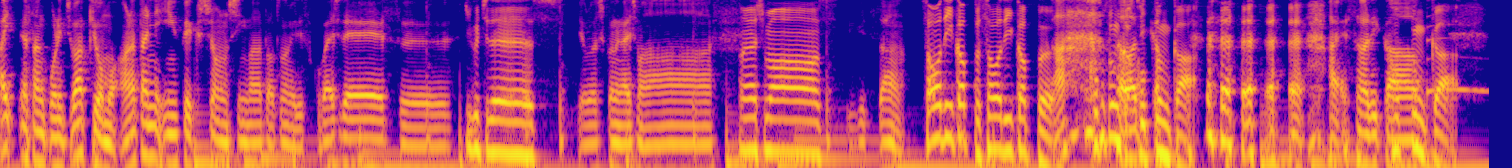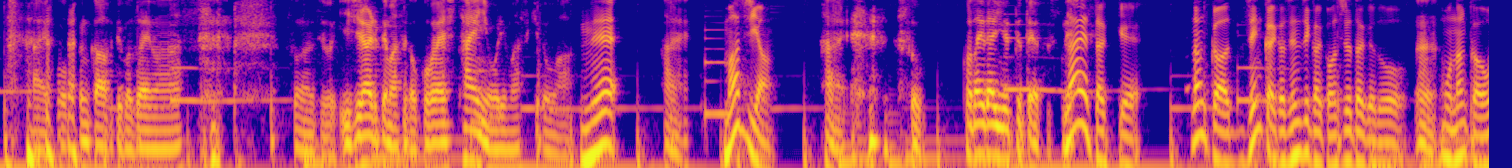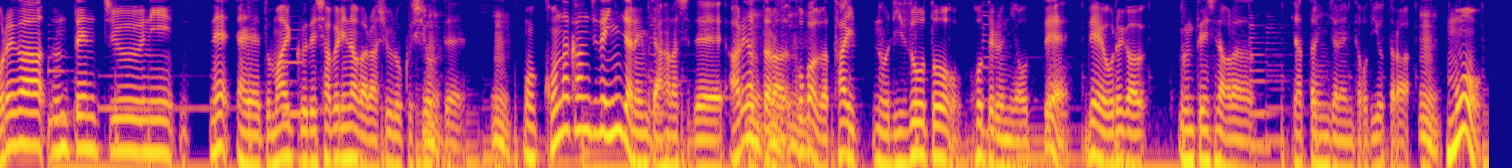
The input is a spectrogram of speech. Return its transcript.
はい、皆さんこんにちは。今日もあなたにインフェクション新型トナです。小林です。樋口です。よろしくお願いしますお。願いします。井口さん。サワディーカップ、サワディーカップ。あ、コップンカ、コップンカ。はい、サワディコカーップンカ。はい、コップンカーフでございます。そうなんですよ。いじられてますが、小林タイにおります、今日は。ね。はい。マジやん。はい。そう。こないだ言ってたやつですね。何やったっけ？なんか前回か前々回か忘れたけど、うん。もうなんか俺が運転中にね、えっ、とマイクで喋りながら収録しようって、うん。もうこんな感じでいいんじゃねみたいな話で、あれやったらうんうんうんコバがタイのリゾートホテルにおって、で、俺が運転しながらやったらいいんじゃないみたいなこと言ったら、うん。もう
